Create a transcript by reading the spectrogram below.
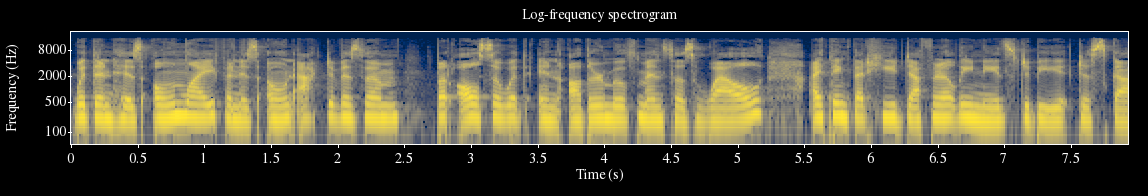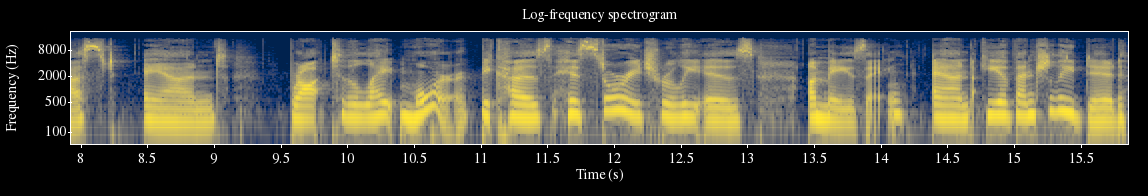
within his own life and his own activism, but also within other movements as well. I think that he definitely needs to be discussed and brought to the light more because his story truly is amazing. And he eventually did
